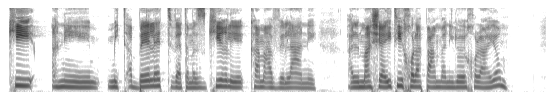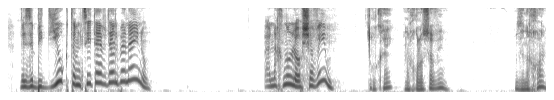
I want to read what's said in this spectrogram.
כי אני מתאבלת, ואתה מזכיר לי כמה אבלה אני על מה שהייתי יכולה פעם ואני לא יכולה היום. וזה בדיוק תמצית ההבדל בינינו. אנחנו לא שווים. אוקיי, okay, אנחנו לא שווים. זה נכון.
